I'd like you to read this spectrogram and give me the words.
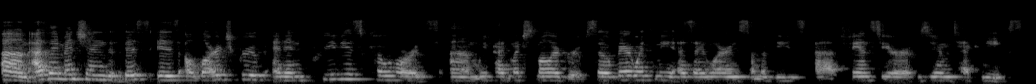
Um, as I mentioned, this is a large group and in previous cohorts, um, we've had much smaller groups. So bear with me as I learn some of these uh, fancier Zoom techniques.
